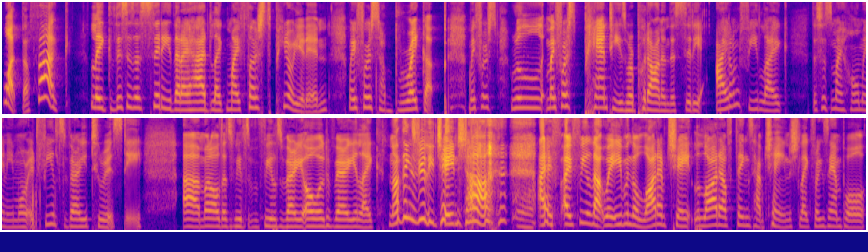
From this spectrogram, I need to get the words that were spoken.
what the fuck? Like this is a city that I had like my first period in, my first breakup, my first real, my first panties were put on in this city. I don't feel like this is my home anymore. It feels very touristy. Um, but all this feels feels very old, very like nothing's really changed, huh? Yeah. I, I feel that way. Even though a lot have changed, a lot of things have changed. Like for example,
